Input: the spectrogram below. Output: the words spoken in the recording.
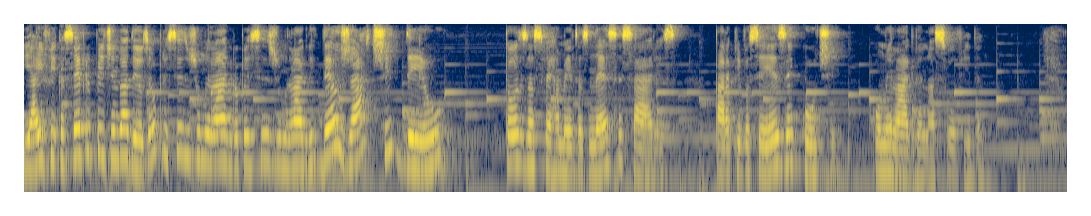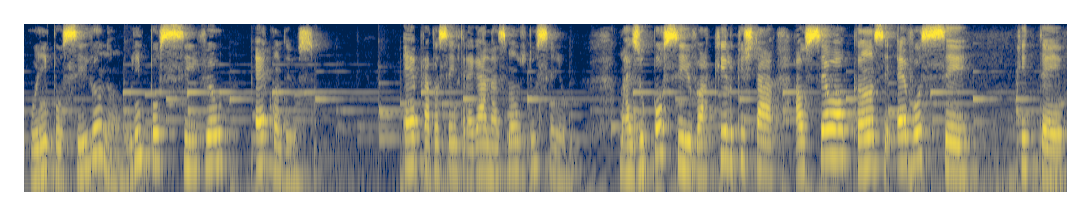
E aí fica sempre pedindo a Deus: eu preciso de um milagre, eu preciso de um milagre. E Deus já te deu todas as ferramentas necessárias para que você execute o milagre na sua vida. O impossível não. O impossível é com Deus. É para você entregar nas mãos do Senhor. Mas o possível, aquilo que está ao seu alcance, é você que tem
